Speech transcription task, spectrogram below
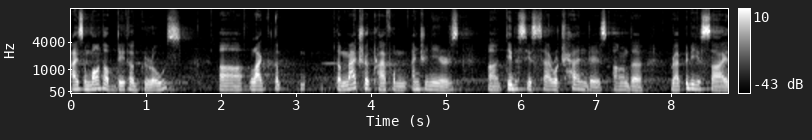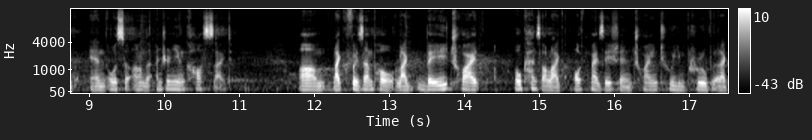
as the amount of data grows, like the, the metric platform engineers uh, did see several challenges on the reliability side and also on the engineering cost side. Um, like for example, like they tried all kinds of like optimization trying to improve like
